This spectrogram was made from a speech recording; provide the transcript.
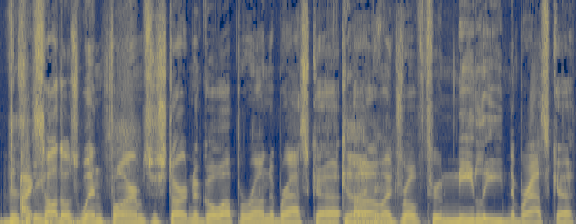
Visiting. I saw those wind farms are starting to go up around Nebraska. Good. Um, I drove through Neligh, Nebraska.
